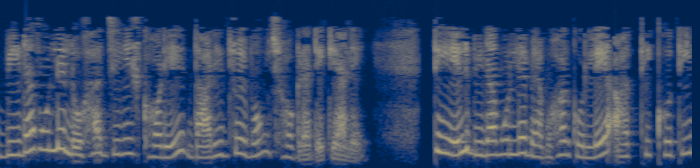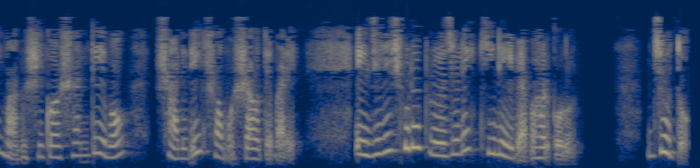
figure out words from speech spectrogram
বিনামূল্যে লোহার জিনিস ঘরে দারিদ্র এবং ঝগড়া ডেকে আনে। তেল বিনামূল্যে ব্যবহার করলে আর্থিক ক্ষতি, মানসিক অশান্তি এবং শারীরিক সমস্যা হতে পারে। এই জিনিসগুলো প্রয়োজনে কিনেই ব্যবহার করুন। জুতো।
